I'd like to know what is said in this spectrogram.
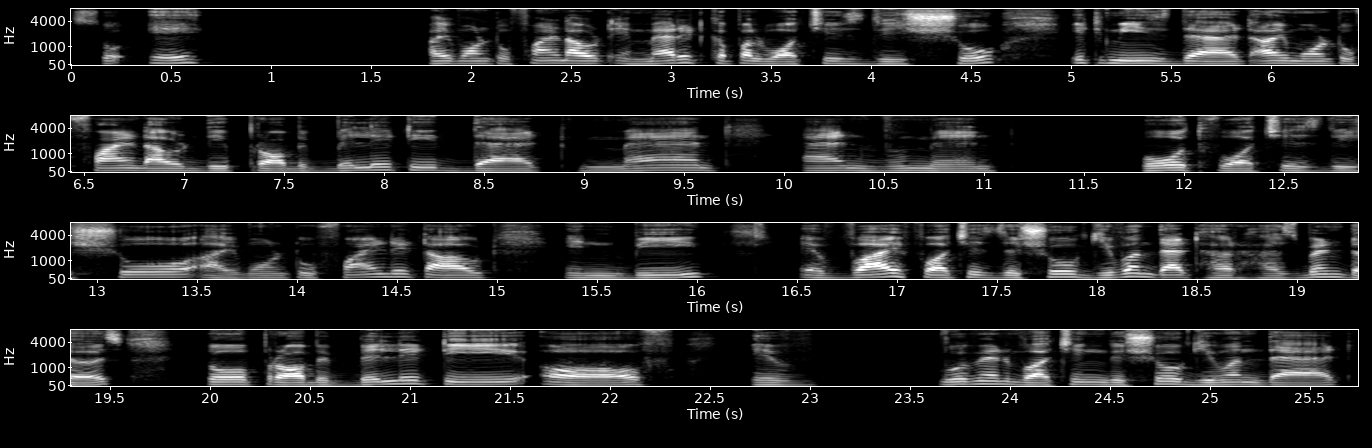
so A, I want to find out a married couple watches the show. It means that I want to find out the probability that man and woman both watches the show. I want to find it out in B. A wife watches the show given that her husband does. So probability of a woman watching the show given that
